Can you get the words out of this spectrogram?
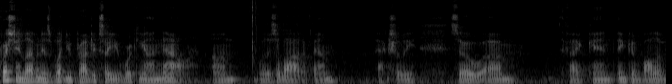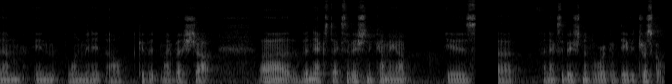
Question 11 is What new projects are you working on now? Um, well, there's a lot of them actually. So um, if I can think of all of them in one minute, I'll give it my best shot. Uh, the next exhibition coming up is uh, an exhibition of the work of David Driskell,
